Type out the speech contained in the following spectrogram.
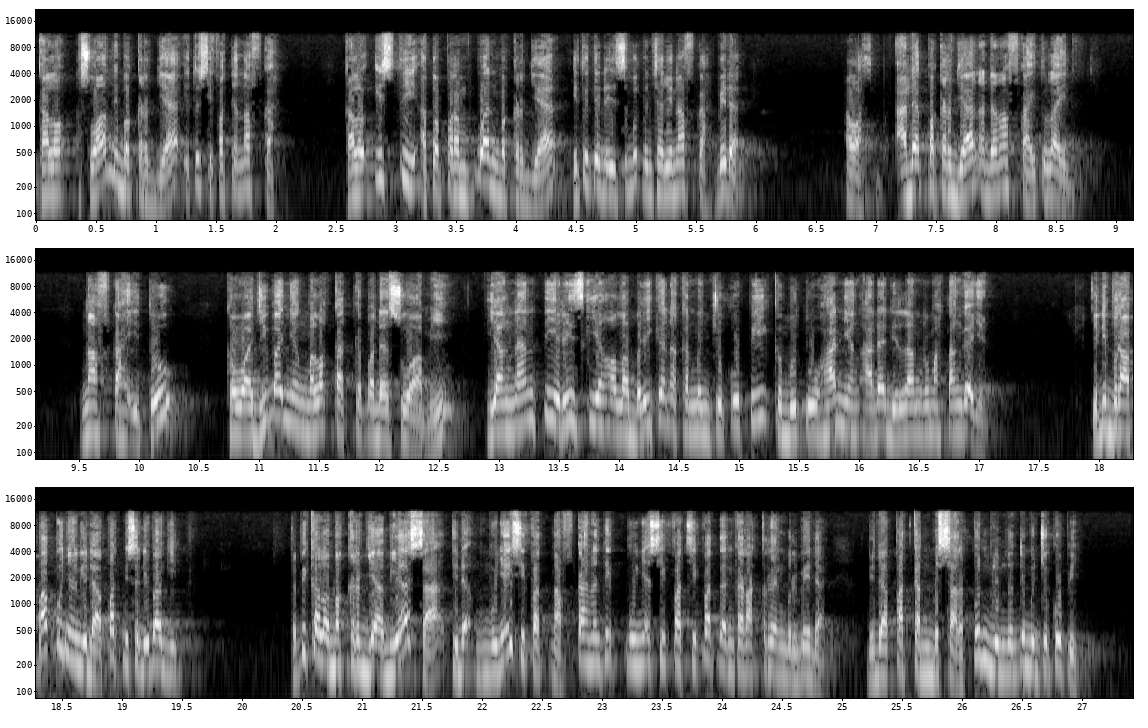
kalau suami bekerja itu sifatnya nafkah. Kalau istri atau perempuan bekerja itu tidak disebut mencari nafkah, beda. Awas, ada pekerjaan, ada nafkah itu lain. Nafkah itu kewajiban yang melekat kepada suami yang nanti rizki yang Allah berikan akan mencukupi kebutuhan yang ada di dalam rumah tangganya. Jadi berapapun yang didapat bisa dibagi. Tapi kalau bekerja biasa tidak mempunyai sifat nafkah nanti punya sifat-sifat dan karakter yang berbeda. Didapatkan besar pun belum tentu mencukupi.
